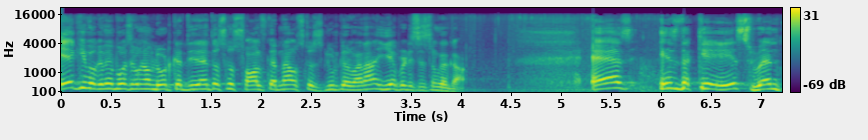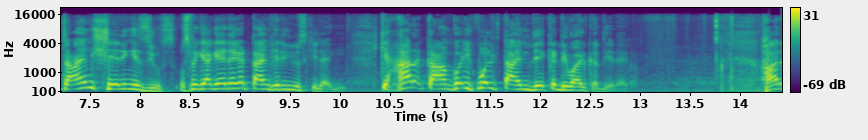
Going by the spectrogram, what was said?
एक ही वक्त में बहुत से प्रोग्राम लोड कर दिए जाए तो उसको सॉल्व करना, उसको एक्सिक्यूट करवाना, ये ऑपरेटिंग सिस्टम का काम। As is the case when time sharing is use उसमें क्या किया जाएगा? टाइम शेयरिंग यूज़ की जाएगी। कि हर काम को इक्वल टाइम देकर डिवाइड कर दिया जाएगा। हर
